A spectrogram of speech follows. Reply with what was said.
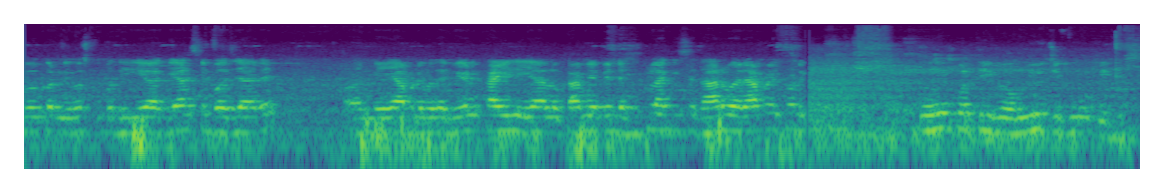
વગરની વસ્તુ બધી લેવા ગયા છે બજારે. અને આપણે બધા ભેળ ખાઈ લઈએ હાલો કામ્યાબેનને ભૂખ લાગી છે ધારવાર આપણે થોડી હું ઉપરથી મ્યુઝિક મૂકી દઈશ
